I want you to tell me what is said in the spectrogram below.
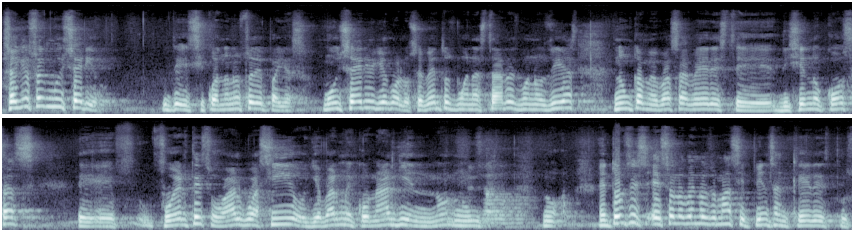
O sea, yo soy muy serio, si cuando no estoy de payaso. Muy serio, llego a los eventos, buenas tardes, buenos días. Nunca me vas a ver este, diciendo cosas eh, fu- fuertes o algo así, o llevarme con alguien, ¿no? Nunca. No. Entonces, eso lo ven los demás y piensan que eres, pues,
